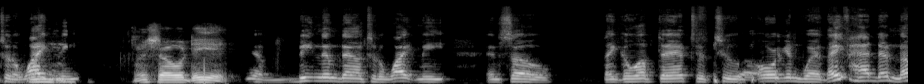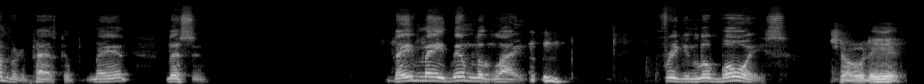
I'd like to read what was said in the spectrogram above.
to the white mm. meat. It sure did. Yeah, beating them down to the white meat, and so they go up there to to uh, Oregon, where they've had their number the past couple. Man, listen, they've made them look like freaking little boys. Sure did.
